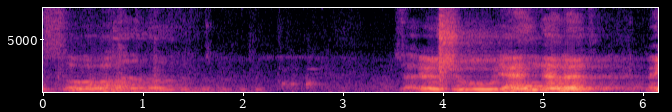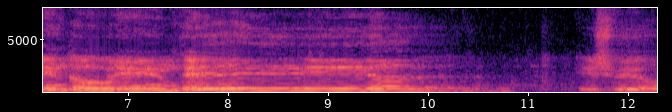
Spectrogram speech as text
szavát. Szeress úgy engemet, mint ahogy én téged, kisfiam,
